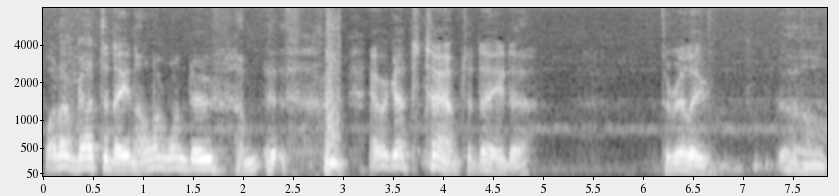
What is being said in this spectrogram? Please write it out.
what I've got today, and all I'm going to do, I'm, I haven't got the time today to to really uh,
